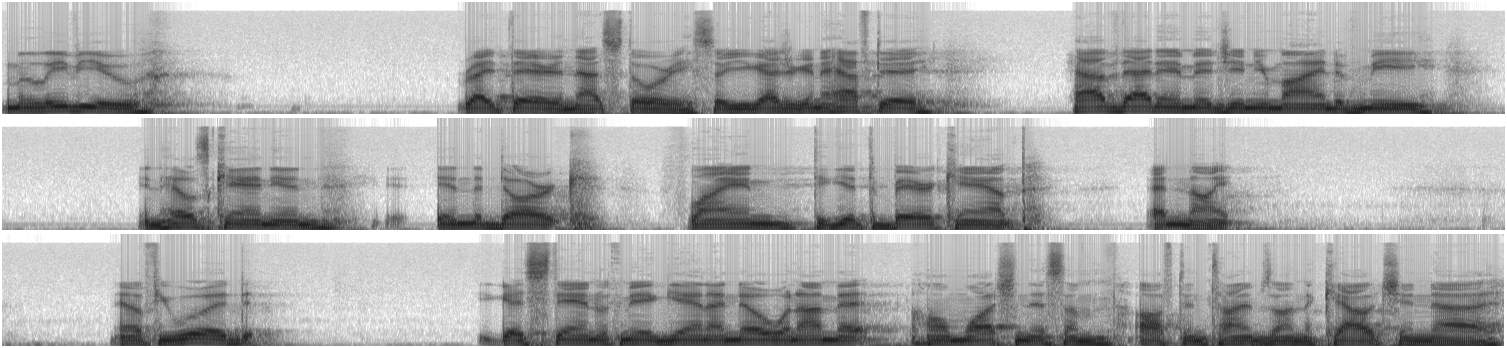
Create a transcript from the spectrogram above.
I'm to leave you right there in that story. So you guys are to have to have that image in your mind of me in Hell's Canyon in the dark, flying to get to bear camp at night. Now, if you would, you guys stand with me again. I know when I'm at home watching this, I'm oftentimes on the couch, and uh,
